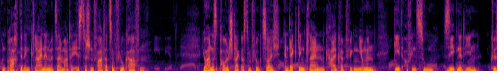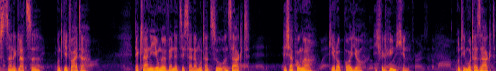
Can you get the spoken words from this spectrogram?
und brachte den Kleinen mit seinem atheistischen Vater zum Flughafen. Johannes Paul steigt aus dem Flugzeug, entdeckt den kleinen, kahlköpfigen Jungen, geht auf ihn zu, segnet ihn, küsst seine Glatze und geht weiter. Der kleine Junge wendet sich seiner Mutter zu und sagt, ich hab Hunger, quiero pollo, ich will Hühnchen. Und die Mutter sagt,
